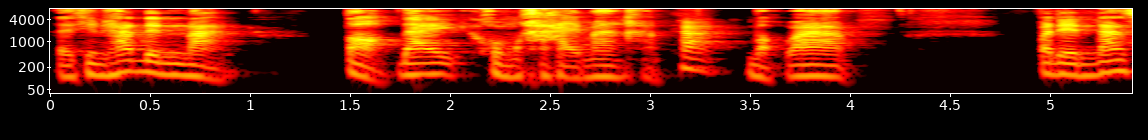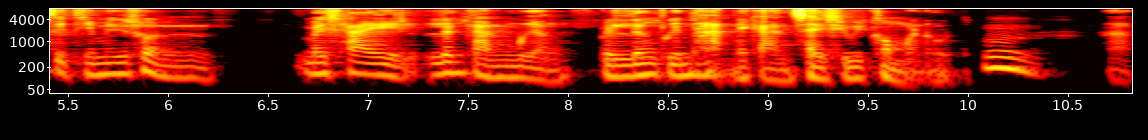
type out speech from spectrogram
แต่ทีมชาติเดนมาร์กตอบได้คมคายมากครับค่ะบอกว่าประเด็นด้านสิทธิมนุษยชน ไม่ใช่เรื่องการเมืองเป็นเรื่องพื้นฐานในการใช้ชีวิตของมนุษย์ อืมครับ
